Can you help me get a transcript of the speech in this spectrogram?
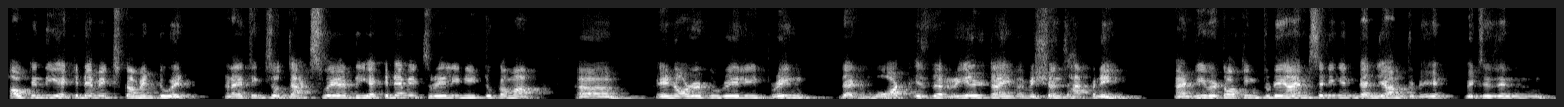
how can the academics come into it? And I think so that's where the academics really need to come up um, in order to really bring that what is the real-time emissions happening. And we were talking today, I'm sitting in Ganjam today, which is in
